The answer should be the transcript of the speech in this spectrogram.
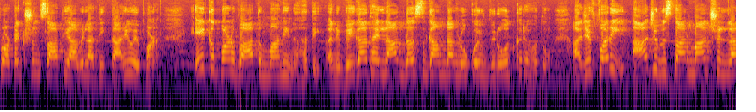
પ્રોટેક્શન સાથે આવેલા અધિકારીઓએ પણ એક પણ વાત માની ન હતી અને ભેગા થયેલા દસ ગામના લોકોએ વિરોધ કર્યો હતો. આજે ફરી આ જ વિસ્તારમાં જિલ્લા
